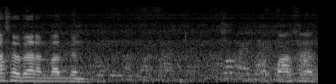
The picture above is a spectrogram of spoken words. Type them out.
আচ্ছা দাঁড়ান বাদ দেন। পাসওয়ার্ড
